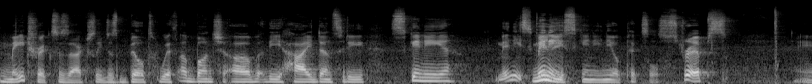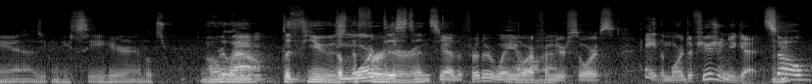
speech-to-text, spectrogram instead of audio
matrix is actually just built with a bunch of the high density skinny, Mini skinny. mini skinny NeoPixel strips. And as you can see here, it looks Oh, really wow. The- diffused. The, more further. distance, yeah, the further away you are from that. your source, hey, the more diffusion you get. So,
